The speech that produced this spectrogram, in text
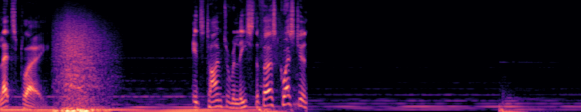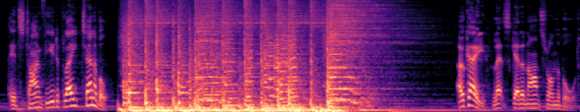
Let's play. It's time to release the first question. It's time for you to play Tenable. Okay, let's get an answer on the board.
